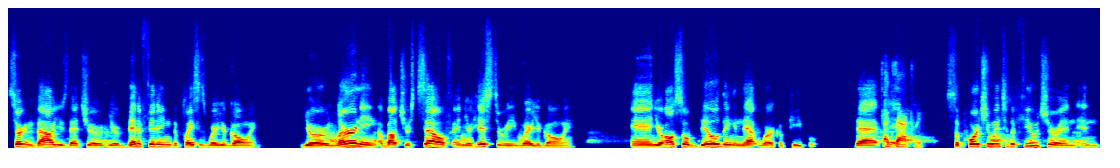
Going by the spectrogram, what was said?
certain values that you're you're benefiting the places where you're going. You're learning about yourself and your history where you're going. And you're also building a network of people that exactly. support you into the future. And and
